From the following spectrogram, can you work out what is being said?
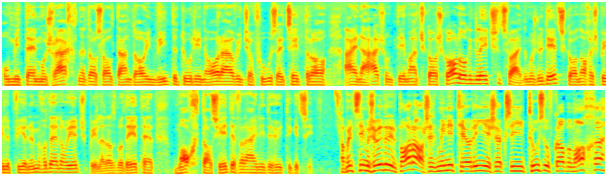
und mit dem musst rechnen, dass halt dann da in Winterthur, in Aarau, in Schaffhausen etc. einen hast und die Match gehst du anschauen, die letzten zwei. Du musst nicht jetzt gehen, nachher spielen vier nicht mehr von denen, die jetzt spielen. Also von her macht das jeder Verein in der heutigen Zeit. Aber jetzt sind wir schon wieder in der Barrage. Meine Theorie war ja, die Hausaufgaben machen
